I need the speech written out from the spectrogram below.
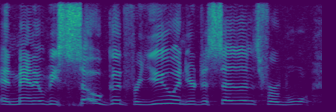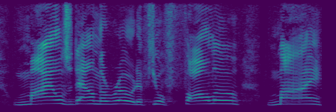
And man, it would be so good for you and your descendants for miles down the road if you'll follow my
